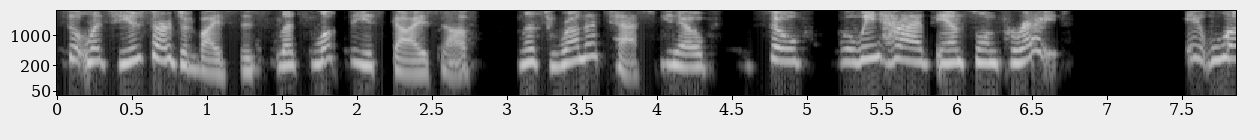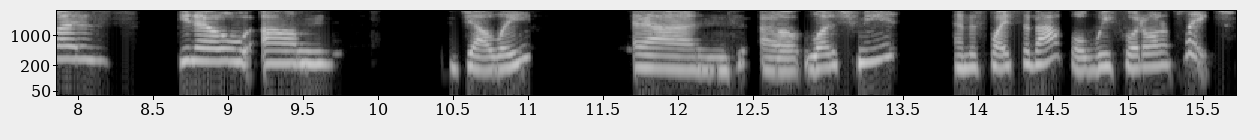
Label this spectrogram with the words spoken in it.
So let's use our devices. Let's look these guys up. Let's run a test, you know. So when we had ants on parade, it was, you know, um, jelly and uh, lunch meat and a slice of apple we put on a plate.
